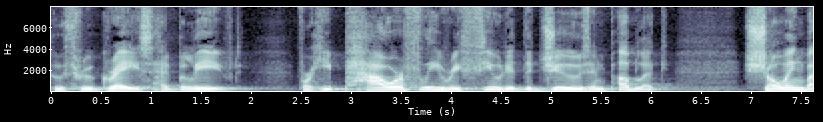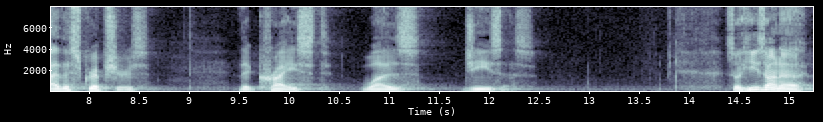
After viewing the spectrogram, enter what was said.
who through grace had believed for he powerfully refuted the Jews in public, showing by the scriptures that Christ was Jesus. So he's on a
